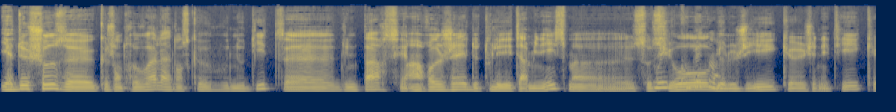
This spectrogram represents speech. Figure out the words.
Il y a deux choses euh, que j'entrevois là dans ce que vous nous dites. Euh, d'une part, c'est un rejet de tous les déterminismes euh, sociaux, biologiques, génétiques,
